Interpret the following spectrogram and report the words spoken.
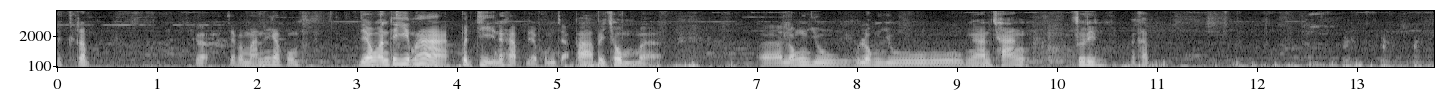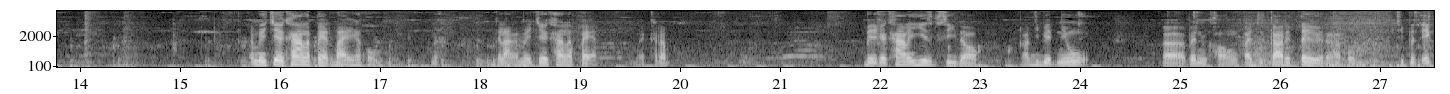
นะครับก็จะประมาณนี้ครับผมเดี๋ยววันที่ยี่ห้าพฤศจินะครับ เดี๋ยวผมจะพาไปชมเออลงอยู่ลงอยู่งานช้างสุรินทร์นะครับ อเมเจอร์ข้างละ8ใบครับผมนะกำลังอเมเจอร์ข้างละ8นะครับเบสก็ข้างละ 24 ดอกครับ21นิ้วเอ่อเป็นของ 8.9ลิตรนะครับผมที่เป็น X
